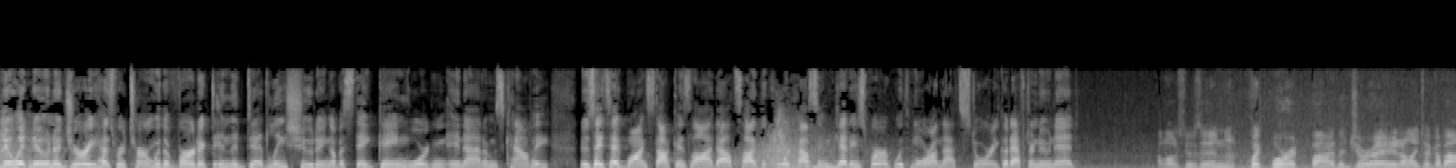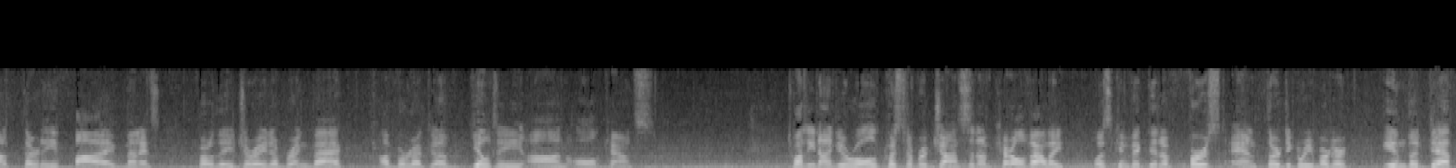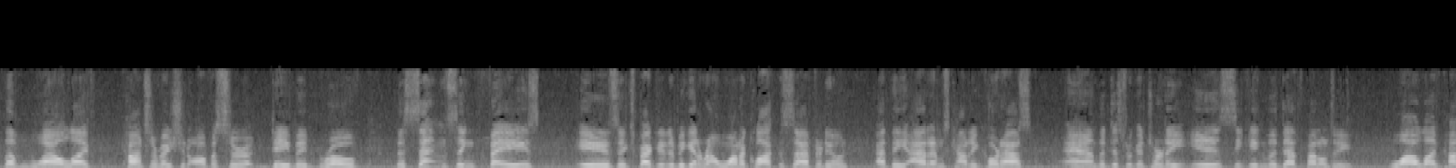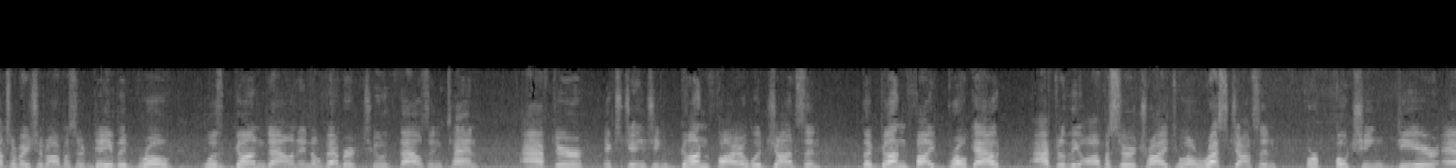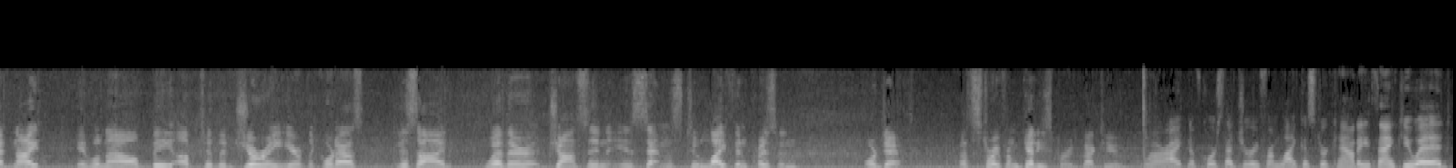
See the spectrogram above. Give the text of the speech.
New at noon, a jury has returned with a verdict in the deadly shooting of a state game warden in Adams County. News 8's Ed Weinstock is live outside the courthouse in Gettysburg with more on that story. Good afternoon, Ed. Hello, Susan. Quick work by the jury. It only took about 35 minutes for the jury to bring back a verdict of guilty on all counts. 29 year old Christopher Johnson of Carroll Valley was convicted of first and third degree murder in the death of wildlife conservation officer David Grove. The sentencing phase is expected to begin around 1 o'clock this afternoon at the Adams County Courthouse, and the district attorney is seeking the death penalty. Wildlife conservation officer David Grove was gunned down in November 2010 after exchanging gunfire with Johnson. The gunfight broke out after the officer tried to arrest Johnson for poaching deer at night. It will now be up to the jury here at the courthouse to decide whether Johnson is sentenced to life in prison or death. That's a story from Gettysburg. Back to you. All right. And of course, that jury from Lancaster County. Thank you, Ed.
